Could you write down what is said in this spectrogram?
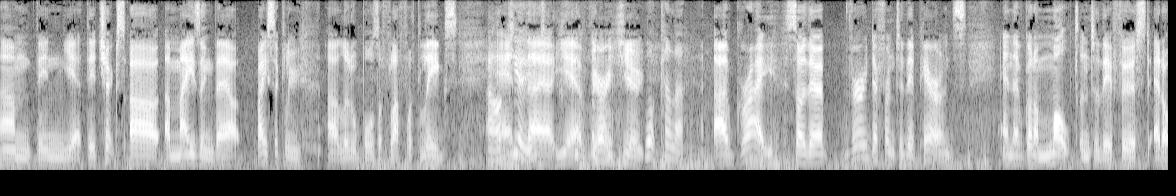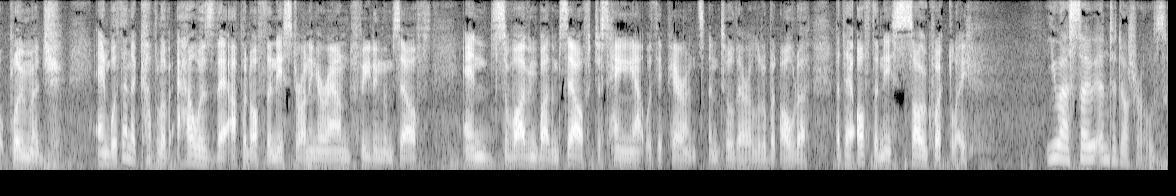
um, then, yeah, their chicks are amazing. They are basically uh, little balls of fluff with legs. Oh, and cute. They're, yeah, very cute. What colour? uh, grey, so they're very different to their parents, and they've got a molt into their first adult plumage. And within a couple of hours, they're up and off the nest, running around, feeding themselves, and surviving by themselves, just hanging out with their parents until they're a little bit older. But they're off the nest so quickly. You are so into dotterels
